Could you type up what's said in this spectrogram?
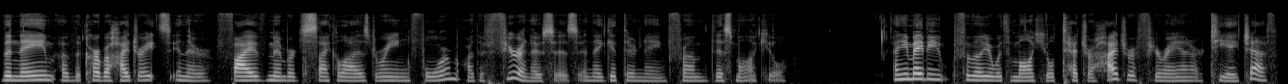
The name of the carbohydrates in their five-membered cyclized ring form are the furanoses, and they get their name from this molecule. And you may be familiar with the molecule tetrahydrofuran or THF,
